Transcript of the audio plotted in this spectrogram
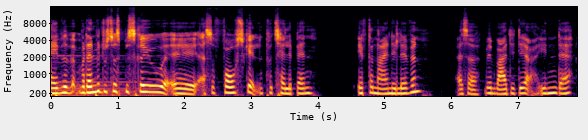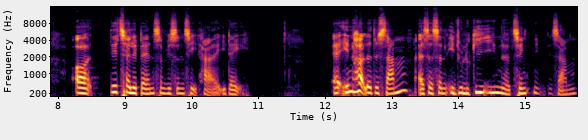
David, hvordan vil du så beskrive øh, altså forskellen på Taliban efter 9-11? Altså, hvem var det der inden da? Og det Taliban, som vi sådan set har i dag. Er indholdet det samme? Altså sådan ideologien og tænkningen det samme?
